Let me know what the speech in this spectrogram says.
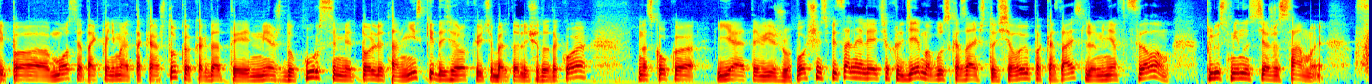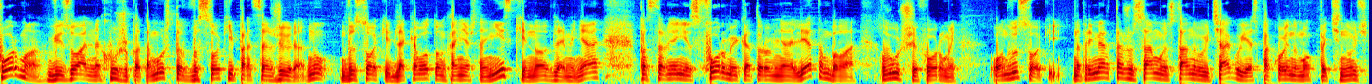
Типа мост, я так понимаю, такая штука, когда ты между курсами, то ли там низкие дозировки у тебя, то ли что-то такое, насколько я это вижу. В общем, специально для этих людей могу сказать, что силовые показатели у меня в целом плюс-минус те же самые. Форма визуально хуже, потому что высокий процент жира. Ну, высокий. Для кого-то он, конечно, низкий, но для меня, по сравнению с формой, которая у меня летом была, лучшей формой, он высокий. Например, та же самую становую тягу я спокойно мог потянуть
